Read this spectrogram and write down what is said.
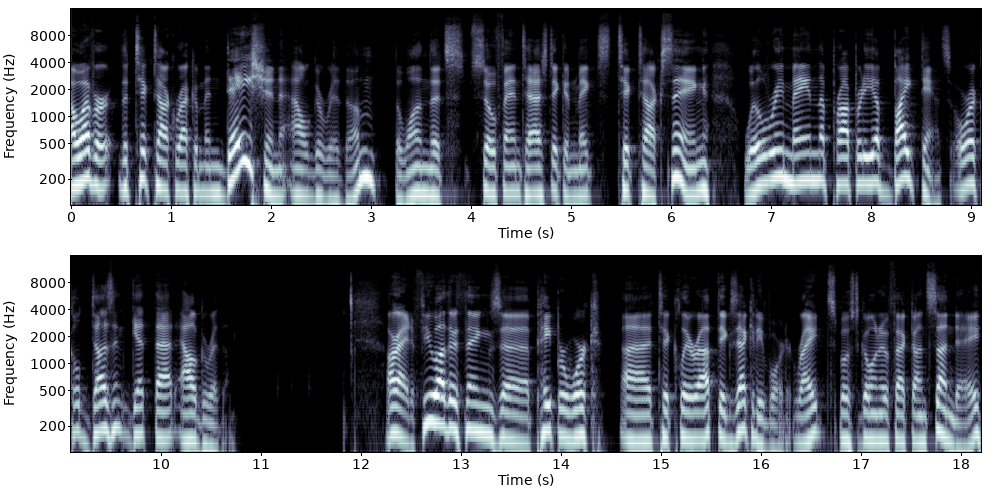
However, the TikTok recommendation algorithm, the one that's so fantastic and makes TikTok sing, will remain the property of ByteDance. Oracle doesn't get that algorithm. All right, a few other things, uh, paperwork uh, to clear up. The executive order, right? supposed to go into effect on Sunday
